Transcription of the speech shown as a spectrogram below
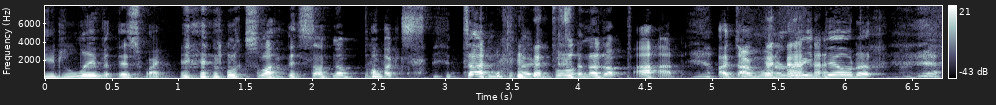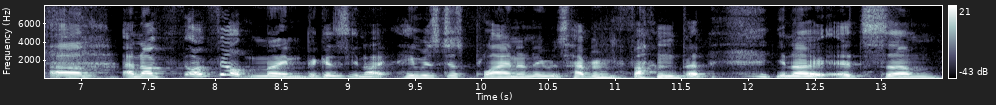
you'd leave it this way. it looks like this on the box. don't go pulling it apart. I don't want to rebuild it. Um, and I, I felt mean because, you know, he was just playing and he was having fun. But, you know, it's. Um,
